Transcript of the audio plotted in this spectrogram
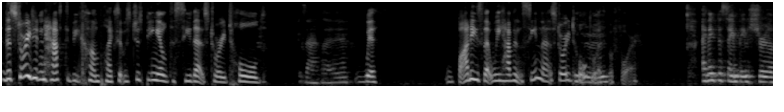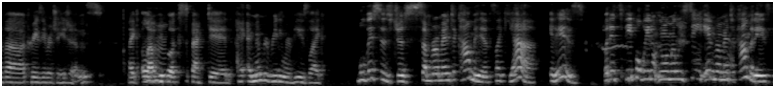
the story didn't have to be complex it was just being able to see that story told Exactly. with bodies that we haven't seen that story told with Mhm. before I think the same thing is true of uh, Crazy Rich Asians. Like a lot Mhm. of people expected. I, I remember reading reviews like, "Well, this is just some romantic comedy." It's like, yeah, it is, but it's people we don't normally see in romantic comedies,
